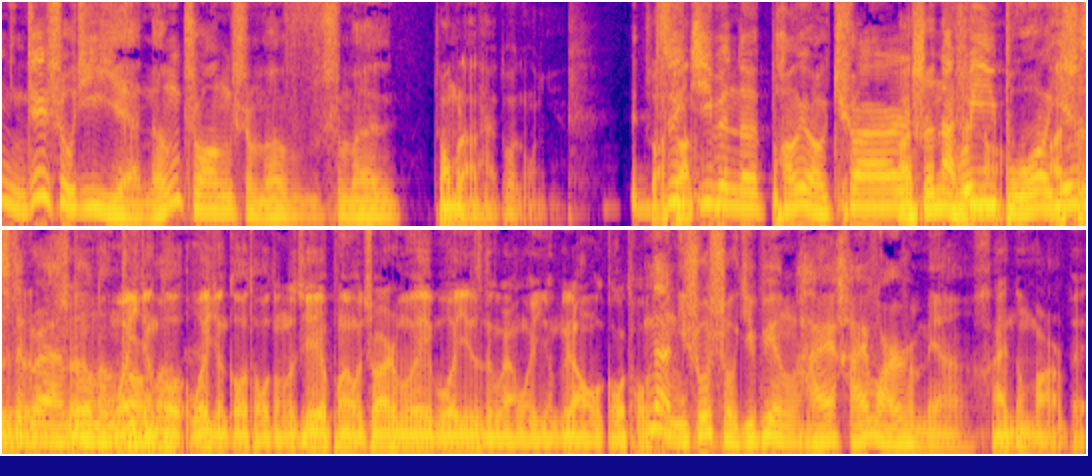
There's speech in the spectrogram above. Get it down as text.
你这手机也能装什么什么？装不了太多东西。最基本的朋友圈啊，是那是微博、Instagram 都能我已经够，我已经够头疼了。这些朋友圈什么微博、Instagram，我已经让我够头疼。那你说手机病还还玩什么呀？还能玩呗？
